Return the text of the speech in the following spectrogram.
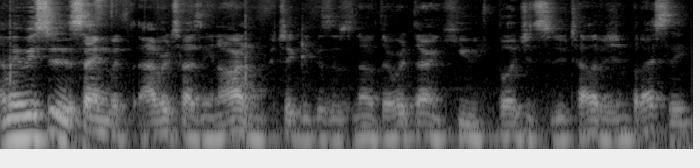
I mean, we used to do the same with advertising in Ireland, particularly because there's no there were there are huge budgets to do television. But I see,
